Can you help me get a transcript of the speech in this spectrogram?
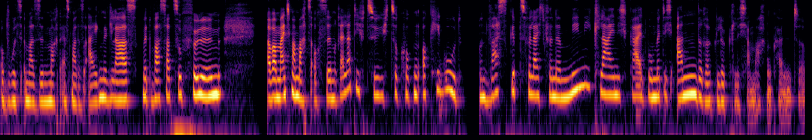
obwohl es immer Sinn macht, erstmal das eigene Glas mit Wasser zu füllen. Aber manchmal macht es auch Sinn, relativ zügig zu gucken, okay, gut, Und was gibt's vielleicht für eine Mini-Kleinigkeit, womit ich andere glücklicher machen könnte?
